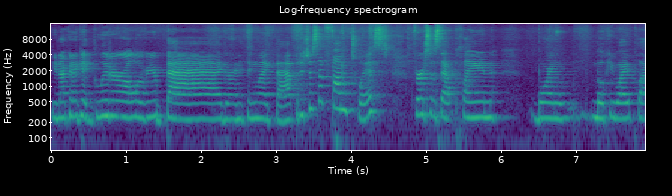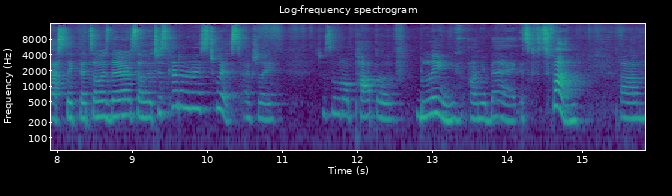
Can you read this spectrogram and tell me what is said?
you're not gonna get glitter all over your bag or anything like that, but it's just a fun twist versus that plain, boring, milky white plastic that's always there. So it's just kind of a nice twist, actually. Just a little pop of bling on your bag. It's, it's fun. Um,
